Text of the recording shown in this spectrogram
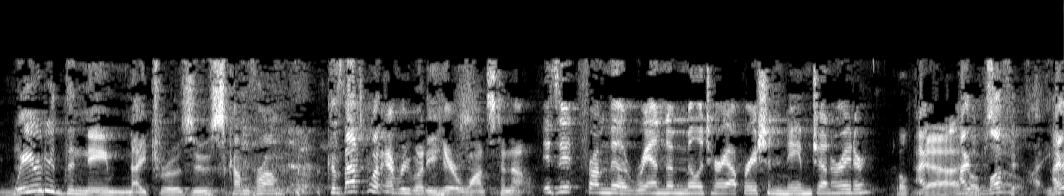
Where did the name Nitro Zeus come from? Because that's what everybody here wants to know. Is it from the random military operation name generator? Well, yeah, I, I hope love so. it. I,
